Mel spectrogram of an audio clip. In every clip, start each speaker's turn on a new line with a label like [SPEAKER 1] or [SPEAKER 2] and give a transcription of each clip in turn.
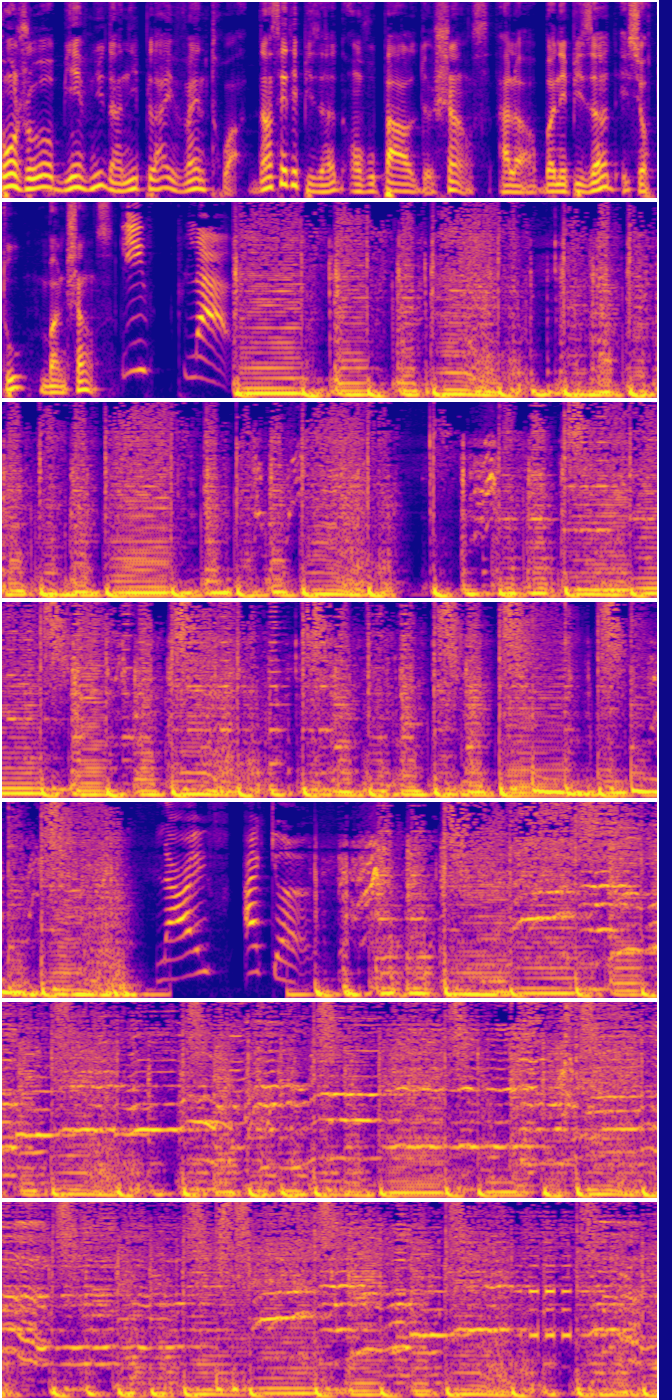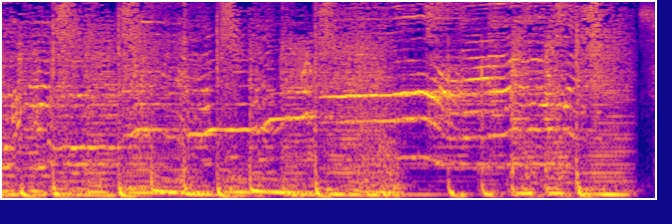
[SPEAKER 1] Bonjour, bienvenue dans Nip Live 23. Dans cet épisode, on vous parle de chance. Alors, bon épisode et surtout, bonne chance.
